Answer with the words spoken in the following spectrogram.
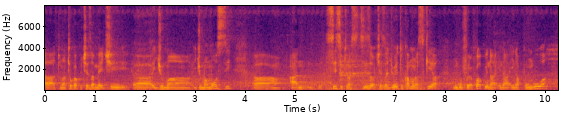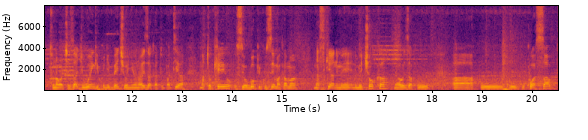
uh, tunatoka kucheza mechi uh, Juma, Jumamosi. Uh, an, sisi tunasisitiza wachezaji wetu, kama unasikia nguvu ya kwako ina, ina, inapungua, tuna wachezaji wengi kwenye benchi wenye wanaweza katupatia matokeo. Usiogopi kusema kama nasikia nime, nimechoka, naweza ku, uh, ku, subbed.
